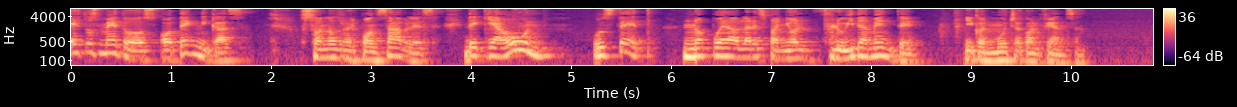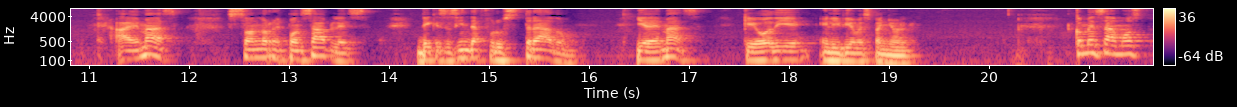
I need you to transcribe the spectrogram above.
Estos métodos o técnicas son los responsables de que aún usted no puede hablar español fluidamente y con mucha confianza. Además, son los responsables de que se sienta frustrado y además que odie el idioma español. Comenzamos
